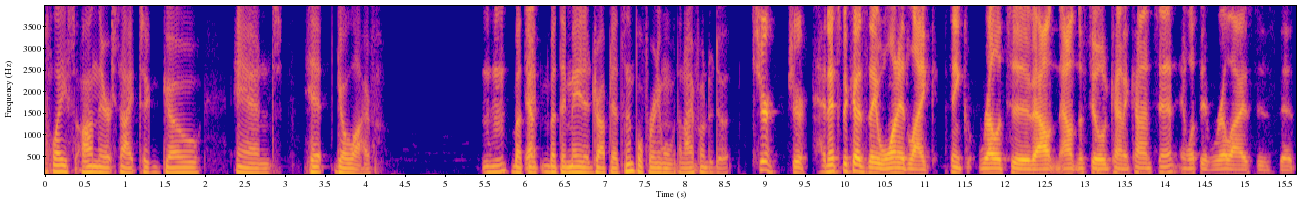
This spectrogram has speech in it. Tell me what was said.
place on their site to go and hit go live Mm-hmm. but Yep. they but they made it drop dead simple for anyone with an iPhone to do it. Sure, sure. And it's because they wanted like I think relative out out in the field kind of content. And what they've realized is that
